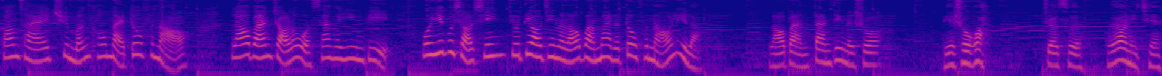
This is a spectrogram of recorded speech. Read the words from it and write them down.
刚才去门口买豆腐脑，老板找了我三个硬币，我一不小心就掉进了老板卖的豆腐脑里了。”老板淡定地说：“别说话，这次不要你钱。”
